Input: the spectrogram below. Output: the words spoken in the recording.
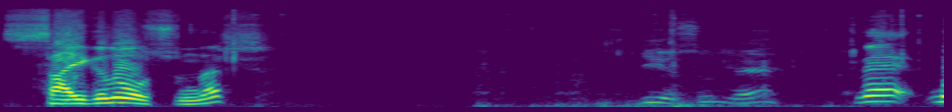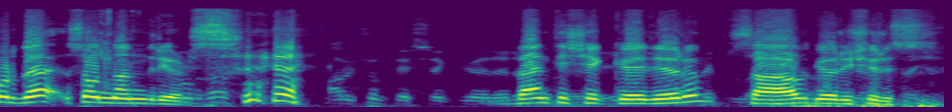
saygılı olsunlar. Diyorsun ve Ve burada sonlandırıyoruz. abi çok teşekkür ederim. ben teşekkür iyi ediyorum. Sağ ol, görüşürüz.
